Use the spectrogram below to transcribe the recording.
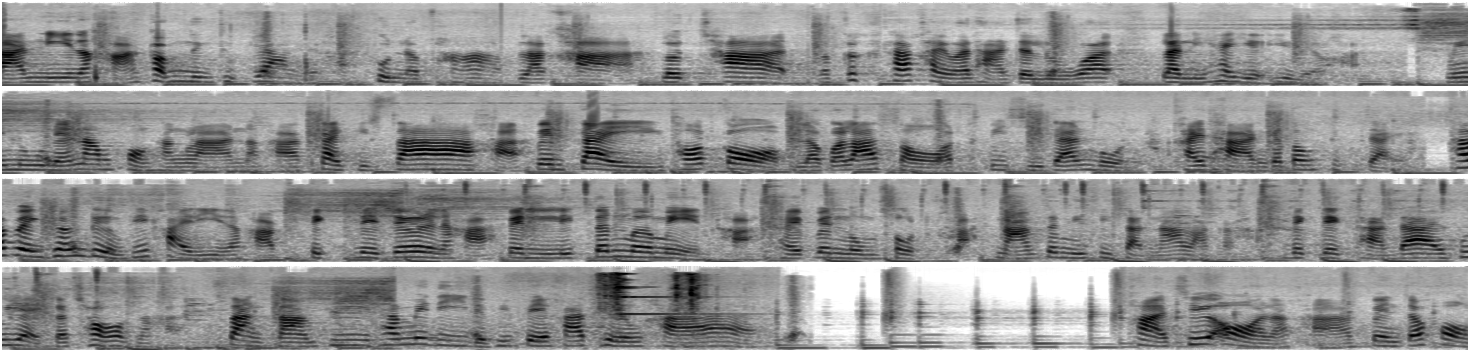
้านนี้นะคะคำนึงทุกอย่างเลยค่ะคุณภาพ ราคา รสชาติ แล้วก็ถ้าใครมาทานจะรู้ว่าร้านนี้ให้เยอะอยู่แล้วค่ะ เมนูแนะนำของทางร้านนะคะ ไก่พิซซ่าค่ะ เป็นไก่ทอดกรอบ แล้วก็ราดซอสปีชีด้านบน ใครทานก็ต้องถูกใจ ถ้าเป็นเครื่องดื่มที่ขายดีนะคะซิกเนเจอร์เลยนะคะ เป็น Little Mermaid ค่ะ ใช้เป็นนมสดค่ะ น้ำจะมีสีสันน่ารักอะค่ะ เด็กๆทานได้ผู้ใหญ่ก็ชอบนะคะ สั่งตามที่ถ้าไม่ดีเดี๋ยวพี่เปย์ค่าเทอมค่ะ ค่ะชื่ออ่อนนะคะ เป็นเจ้าของ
